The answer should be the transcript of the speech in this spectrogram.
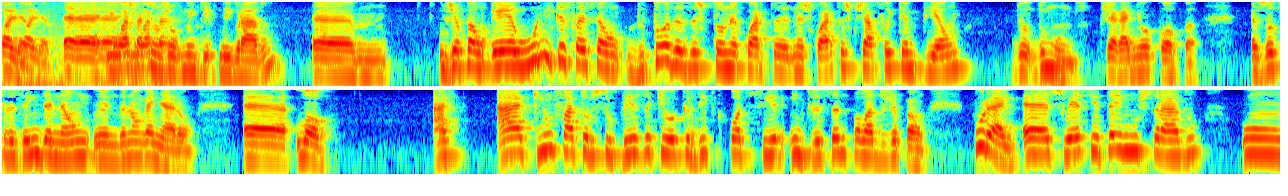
Olha, Olha uh, eu acho que vai ser um jogo muito equilibrado. Um, o Japão é a única seleção de todas as que estão na quarta, nas quartas que já foi campeão do, do, mundo, que já ganhou a Copa. As outras ainda não, ainda não ganharam. Uh, logo, há, há aqui um fator surpresa que eu acredito que pode ser interessante para o lado do Japão. Porém, a Suécia tem mostrado um,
